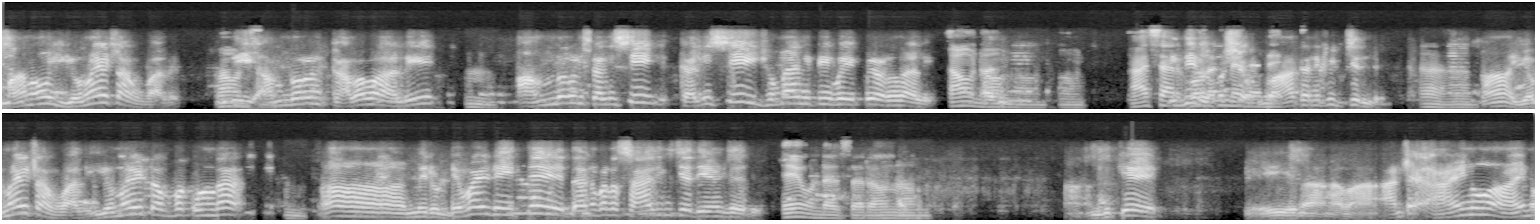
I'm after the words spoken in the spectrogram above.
మనం యునైట్ అవ్వాలి. ఇది. అందరం కలవాలి. అందరం కలిసి కలిసి హ్యుమానిటీ వైపు వెళ్ళాలి. ఇది లక్ష్యం. నాకు అనిపించింది. యునైట్ అవ్వాలి. యునైట్ అవ్వకుండా మీరు డివైడ్ అయితే దానివల్ల సాధించేది ఏం లేదు. ఏం ఉండదు సార్ అవును. అందుకే అంటే ఆయన ఆయన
